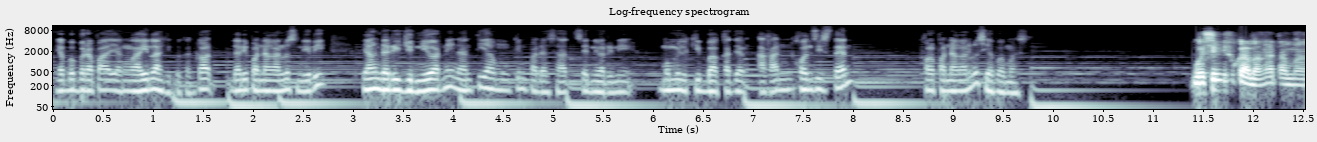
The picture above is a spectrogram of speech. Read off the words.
ya beberapa yang lain lah gitu kan. Kalau dari pandangan lu sendiri yang dari junior nih nanti yang mungkin pada saat senior ini memiliki bakat yang akan konsisten. Kalau pandangan lu siapa Mas? gue sih suka banget sama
